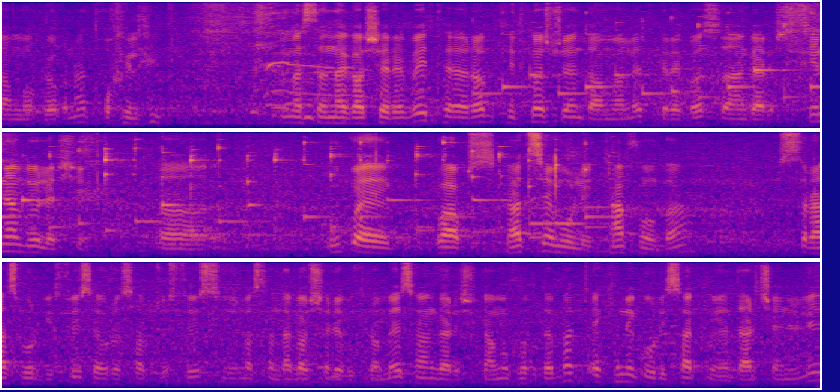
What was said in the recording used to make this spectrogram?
გამოქვეყნა ტყუილი იმასთან დაკავშირებით, რომ თითქოს ჩვენ დავმალეთ გრეკოს ანგარიში. სინამდვილეში უკვე გვაქვს გაცემული თანხმობა სტრასბურგისთვის, ევროსაბჭოსთვის იმასთან დაკავშირებით, რომ ეს ანგარიში გამოქვეყნდება, ტექნიკური საქმეა დარჩენილი,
